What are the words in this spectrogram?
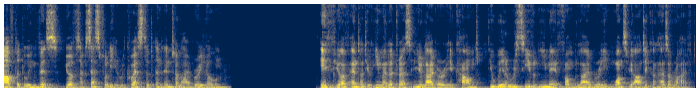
After doing this, you have successfully requested an interlibrary loan. If you have entered your email address in your library account, you will receive an email from the library once the article has arrived.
